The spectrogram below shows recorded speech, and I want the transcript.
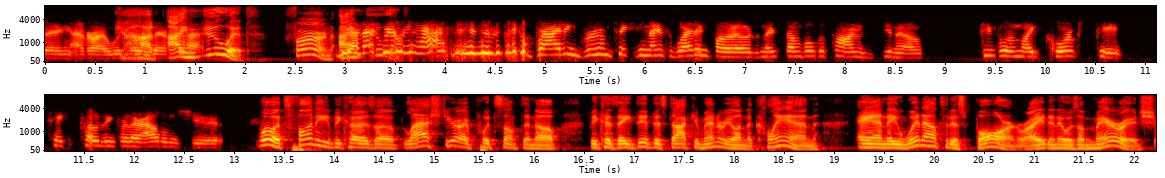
thing ever. I was God, there I that. knew it. Fern, Yeah, I that really it. happened. It was like a bride and groom taking nice wedding photos, and they stumbled upon, you know, people in like corpse paint take posing for their album shoot. Well, it's funny because uh, last year I put something up because they did this documentary on the Klan, and they went out to this barn, right? And it was a marriage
